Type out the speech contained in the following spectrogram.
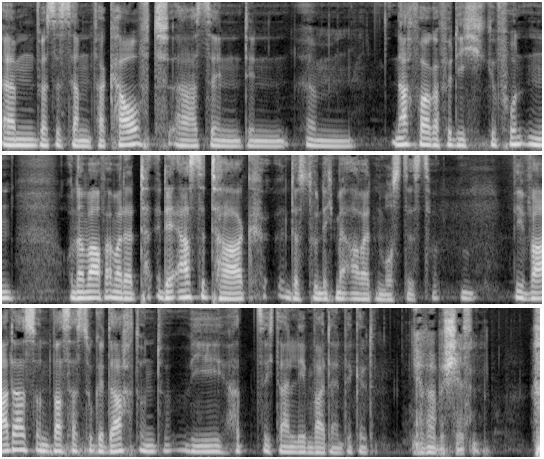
Ähm, du hast es dann verkauft, hast den, den ähm, Nachfolger für dich gefunden und dann war auf einmal der, der erste Tag, dass du nicht mehr arbeiten musstest. Wie war das und was hast du gedacht und wie hat sich dein Leben weiterentwickelt? Ja, war beschissen.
